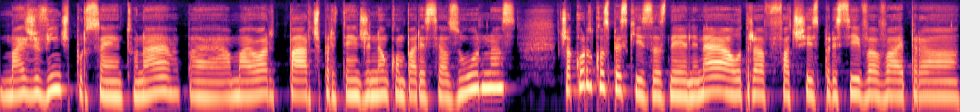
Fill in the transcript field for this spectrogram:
mais de 20%, né? A maior parte pretende não comparecer às urnas. De acordo com as pesquisas dele, né? A outra fatia expressiva vai para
